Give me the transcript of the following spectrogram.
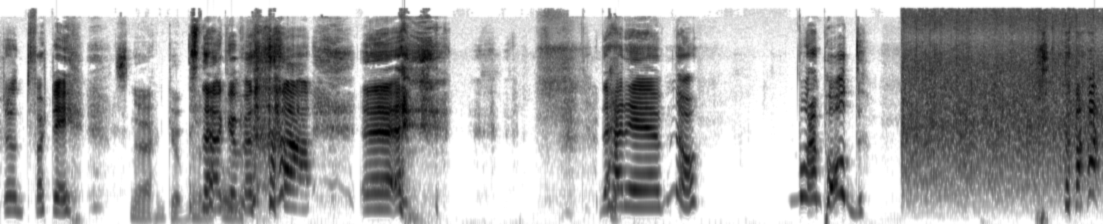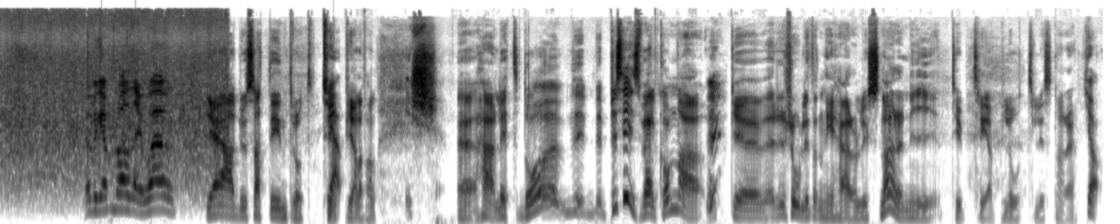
runt 40, Snögubben. snögubben. Eh, Det här är, ja, våran podd. Jag fick applåder, wow. Ja, du satte introt, typ Ja. i alla fall. Eh, härligt. Då, precis, välkomna. Och eh, det är roligt att ni är här och lyssnar, ni typ tre pilotlyssnare. Ja,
